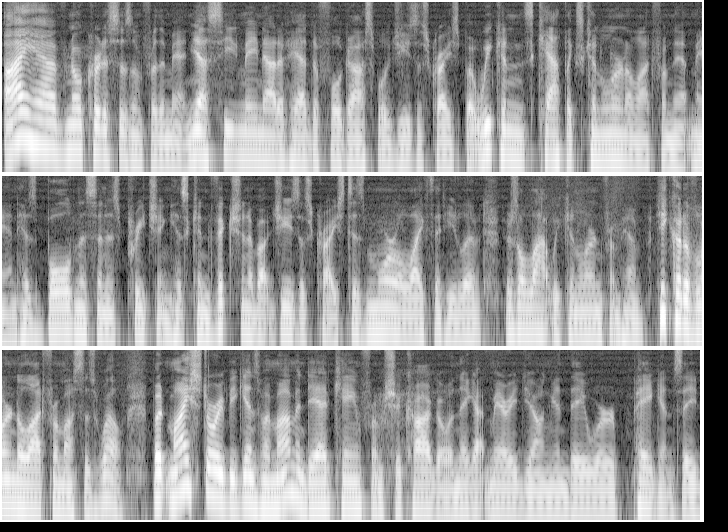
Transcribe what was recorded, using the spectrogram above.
I have no criticism for the man. Yes, he may not have had the full gospel of Jesus Christ, but we can, as Catholics, can learn a lot from that man. His boldness in his preaching, his conviction about Jesus Christ, his moral life that he lived. There's a lot we can learn from him. He could have learned a lot from us as well. But my story begins. My mom and dad came from Chicago, and they got married young, and they were pagans. They,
